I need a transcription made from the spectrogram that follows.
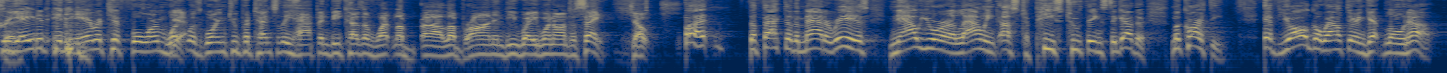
created in narrative form what yeah. was going to potentially happen because of what Le- uh, LeBron and D Wade went on to say. Jokes. But the fact of the matter is, now you are allowing us to piece two things together. McCarthy, if y'all go out there and get blown up,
